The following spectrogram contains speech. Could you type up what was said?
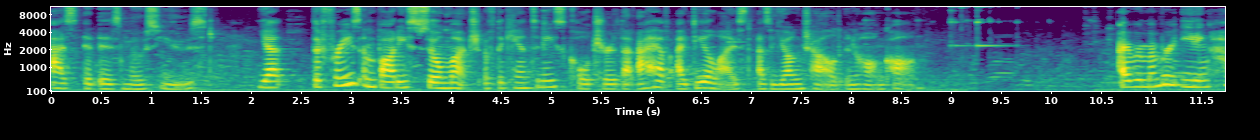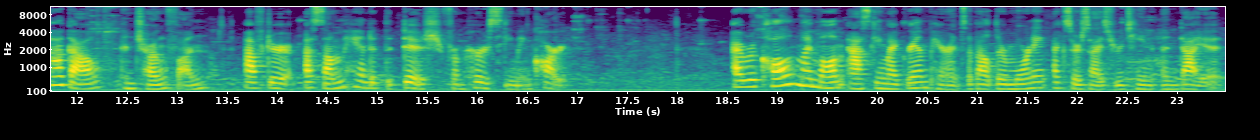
as it is most used. Yet, the phrase embodies so much of the Cantonese culture that I have idealized as a young child in Hong Kong. I remember eating hagao and chung fun after Assam handed the dish from her steaming cart. I recall my mom asking my grandparents about their morning exercise routine and diet.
